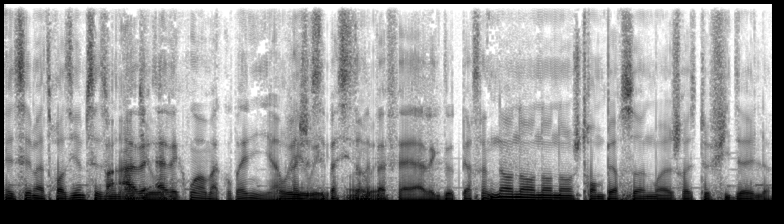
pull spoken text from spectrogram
Et c'est ma troisième saison Enfin, de radio. avec, avec moi en ma compagnie. Après, Oui, je oui. sais pas si t'en Ouais, as pas fait avec d'autres personnes. Non, non, non, non, je trompe personne, moi, je reste fidèle.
